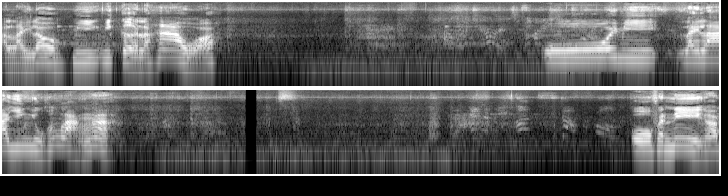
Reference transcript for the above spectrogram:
อะไรแล้ว มีมีเกิดละห้าวเหรอ โอ้ย มีไลลายิงอยู่ข้างหลังอะโอ้แฟนนี่ครับ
